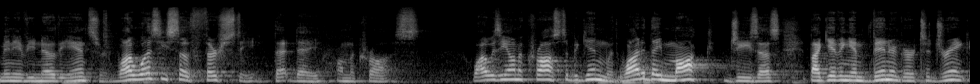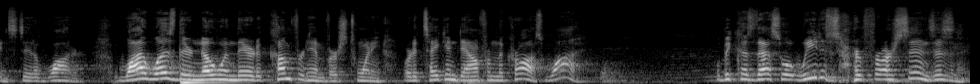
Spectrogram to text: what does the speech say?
Many of you know the answer. Why was he so thirsty that day on the cross? Why was he on a cross to begin with? Why did they mock Jesus by giving him vinegar to drink instead of water? Why was there no one there to comfort him, verse 20, or to take him down from the cross? Why? Well, because that's what we deserve for our sins, isn't it?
